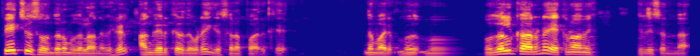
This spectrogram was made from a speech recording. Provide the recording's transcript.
பேச்சு சுதந்திரம் முதலானவைகள் அங்க இருக்கிறத விட இங்க சிறப்பா இருக்கு. இந்த மாதிரி மு- முதல் காரணம் எக்கனாமிக் ரீசன் தான்.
